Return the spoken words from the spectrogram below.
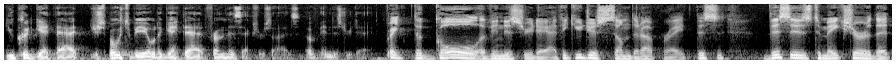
you could get that. You're supposed to be able to get that from this exercise of Industry Day. Right. The goal of Industry Day, I think you just summed it up, right? This this is to make sure that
